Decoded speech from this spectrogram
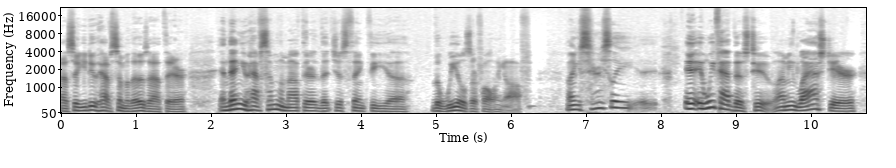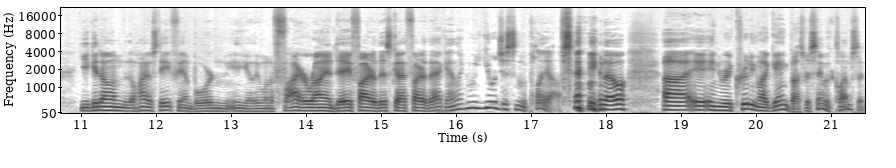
Uh, so you do have some of those out there, and then you have some of them out there that just think the uh, the wheels are falling off. Like seriously, uh, and, and, we've had those too. I mean, last year you get on the Ohio State fan board and you know they want to fire Ryan Day, fire this guy, fire that guy. Like well, you were just in the playoffs, you know, uh, recruiting like gangbusters. Same with Clemson,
